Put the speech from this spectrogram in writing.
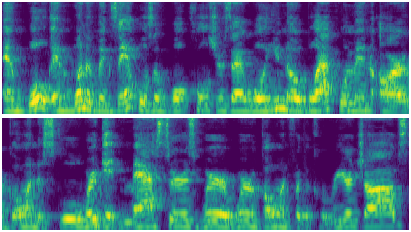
and woke and one of the examples of woke culture is that well you know black women are going to school we're getting masters we're we're going for the career jobs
